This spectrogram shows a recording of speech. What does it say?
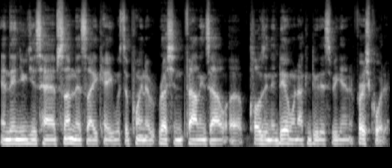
And then you just have some that's like, hey, what's the point of rushing filings out, uh, closing the deal when I can do this beginning the first quarter?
